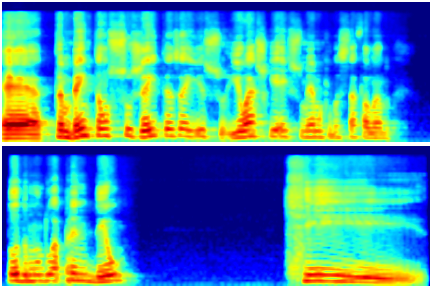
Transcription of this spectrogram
é, também estão sujeitas a isso. E eu acho que é isso mesmo que você está falando. Todo mundo aprendeu que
